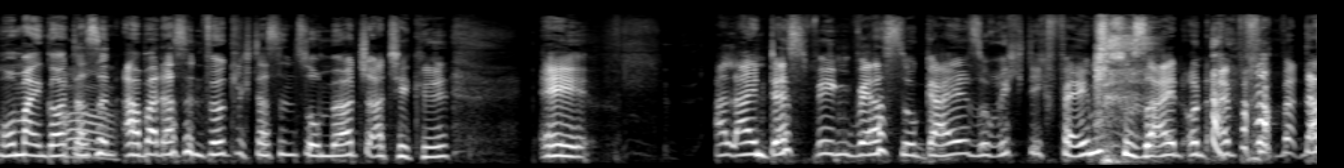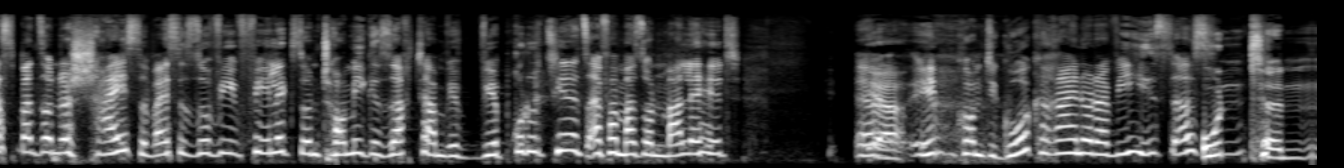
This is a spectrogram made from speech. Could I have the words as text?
Oh mein Gott, das Ah. sind, aber das sind wirklich, das sind so Merch-Artikel. Ey, allein deswegen wäre es so geil, so richtig famous zu sein und einfach, dass man so eine Scheiße, weißt du, so wie Felix und Tommy gesagt haben, wir, wir produzieren jetzt einfach mal so einen Malle-Hit. Äh, Ja. Hinten kommt die Gurke rein oder wie hieß das? Unten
